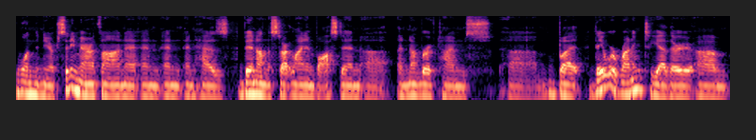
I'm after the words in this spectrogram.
won the New York City Marathon and and and has been on the start line in Boston uh, a number of times. Um, but they were running together um,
